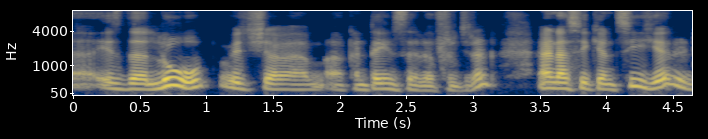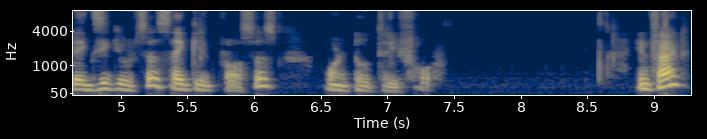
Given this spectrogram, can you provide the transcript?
uh, is the loop which um, uh, contains the refrigerant and as you can see here it executes a cyclic process 1 2 3 4. In fact,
